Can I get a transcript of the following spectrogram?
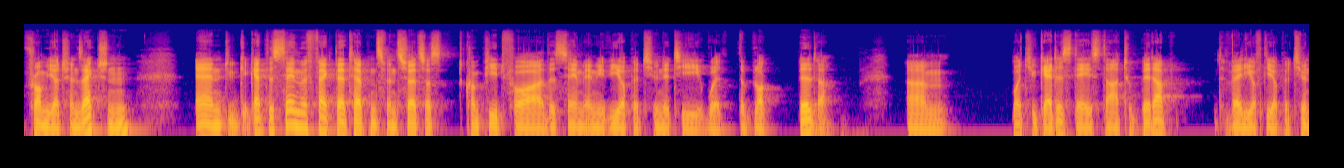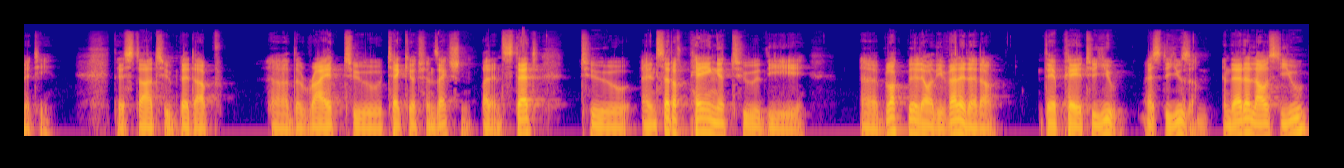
from your transaction. And you get the same effect that happens when searchers compete for the same MEV opportunity with the block builder. Um, what you get is they start to bid up the value of the opportunity. They start to bid up uh, the right to take your transaction, but instead to instead of paying it to the uh, block builder or the validator, they pay it to you as the user. Mm. And that allows you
